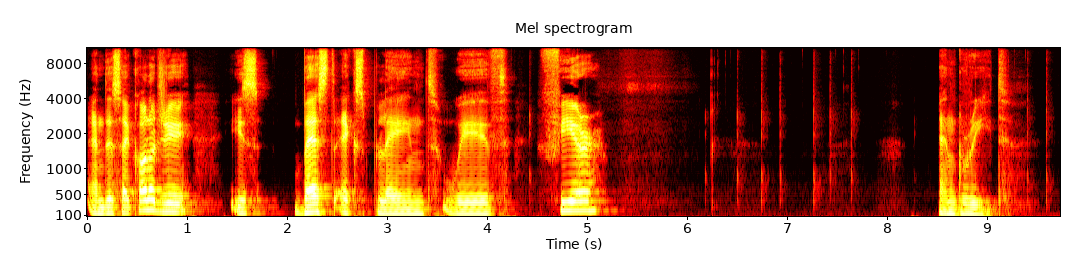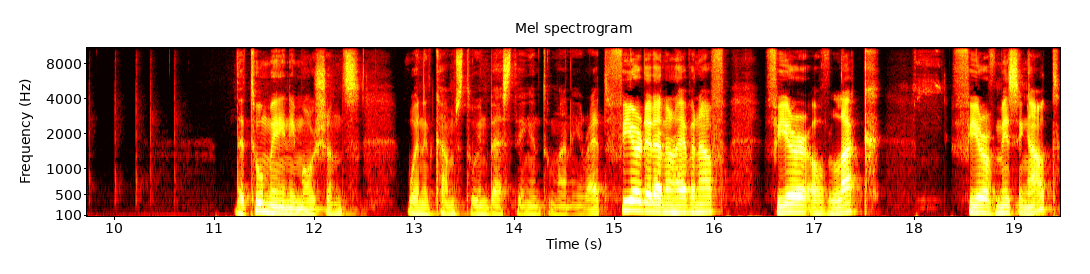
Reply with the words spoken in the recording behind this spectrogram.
And the psychology is best explained with fear and greed the two main emotions when it comes to investing into money, right? Fear that I don't have enough, fear of luck, fear of missing out,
